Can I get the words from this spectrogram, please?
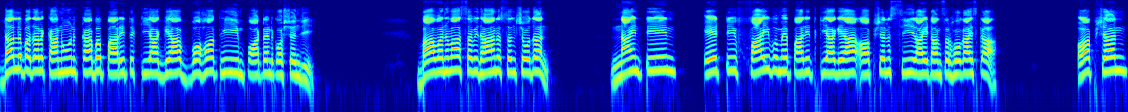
दल बदल कानून कब पारित किया गया? बहुत ही इंपॉर्टेंट क्वेश्चन जी। बावनवा संविधान संशोधन 85 में पारित किया गया। ऑप्शन सी राइट आंसर होगा इसका। ऑप्शन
